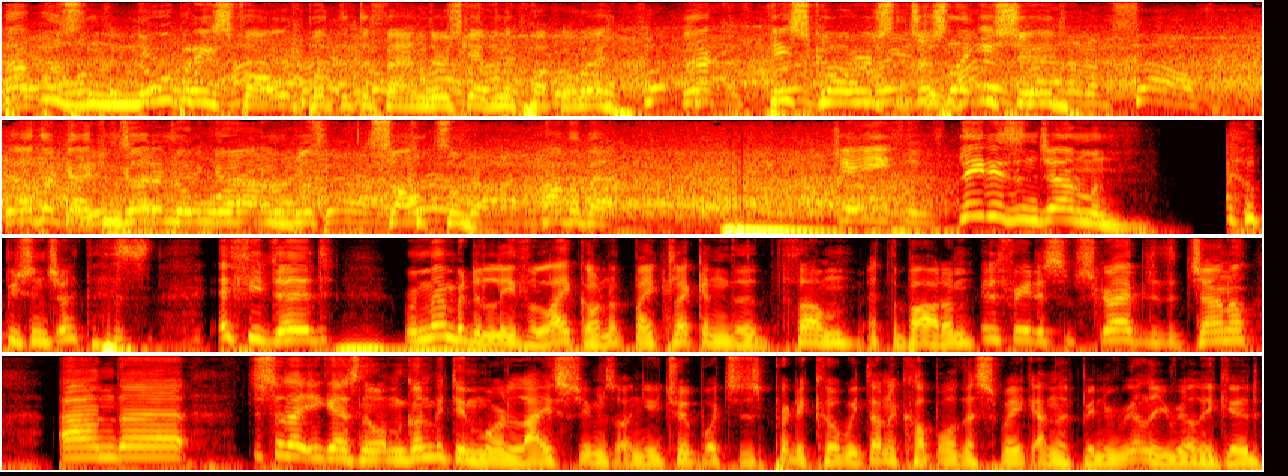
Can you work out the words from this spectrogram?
That was nobody's fault but the defenders giving the puck away. Look, he scores just like he should. The other guy comes out of nowhere and just salts him. Have a bet. Jesus. Ladies and gentlemen, I hope you enjoyed this. If you did, remember to leave a like on it by clicking the thumb at the bottom. Feel free to subscribe to the channel. And uh, just to let you guys know, I'm going to be doing more live streams on YouTube, which is pretty cool. We've done a couple this week and they've been really, really good.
